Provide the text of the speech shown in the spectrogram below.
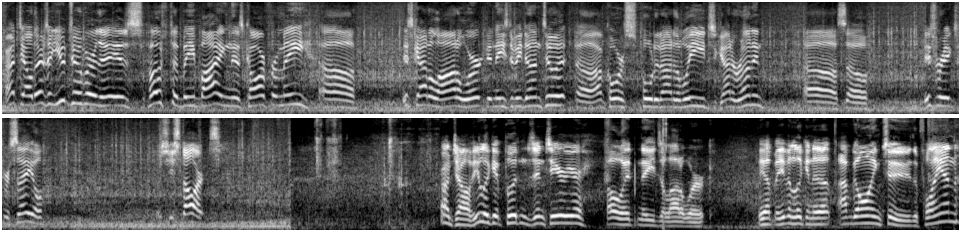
All right, y'all, there's a YouTuber that is supposed to be buying this car from me. Uh, it's got a lot of work that needs to be done to it. Uh, of course, pulled it out of the weeds, got it running. Uh, so this rig's for sale. She starts. All right, y'all, if you look at Puddin's interior, oh, it needs a lot of work. Yep, even looking up, I'm going to, the plan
